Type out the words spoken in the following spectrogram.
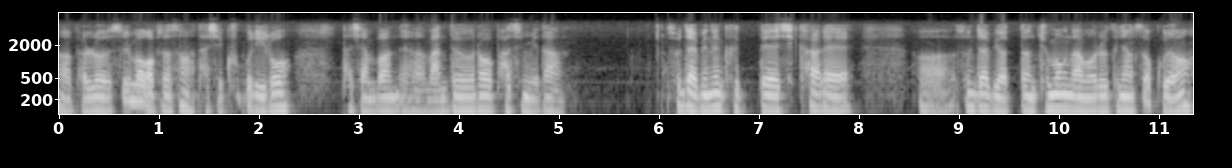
어, 별로 쓸모가 없어서 다시 쿠그리로 다시 한번 어, 만들어 봤습니다. 손잡이는 그때 식칼의 어, 손잡이였던 주먹나무를 그냥 썼고요.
